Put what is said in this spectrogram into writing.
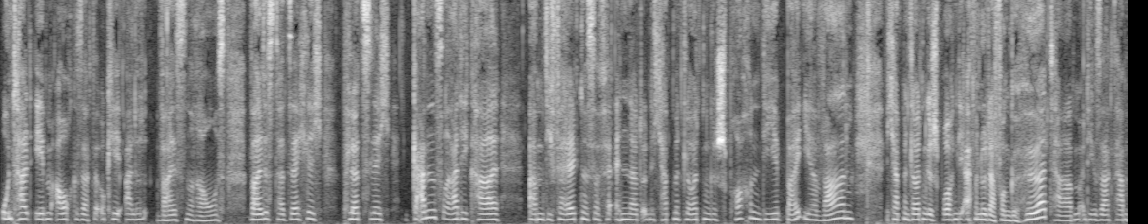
und halt eben auch gesagt hat, okay, alle Weißen raus, weil das tatsächlich plötzlich ganz radikal ähm, die Verhältnisse verändert. Und ich habe mit Leuten gesprochen, die bei ihr waren. Ich habe mit Leuten gesprochen, die einfach nur davon gehört haben und die gesagt haben,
